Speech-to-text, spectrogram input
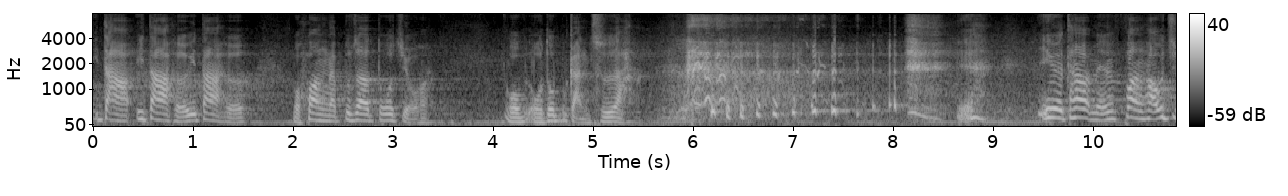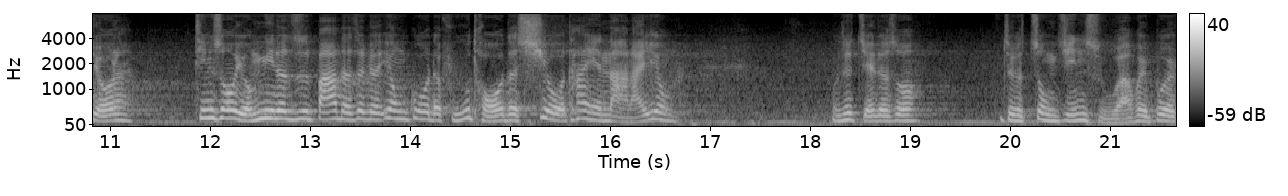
一大一大盒一大盒，我放了不知道多久啊，我我都不敢吃啊，因为他们放好久了。听说有密勒日巴的这个用过的斧头的锈，他也拿来用。我就觉得说，这个重金属啊，会不会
